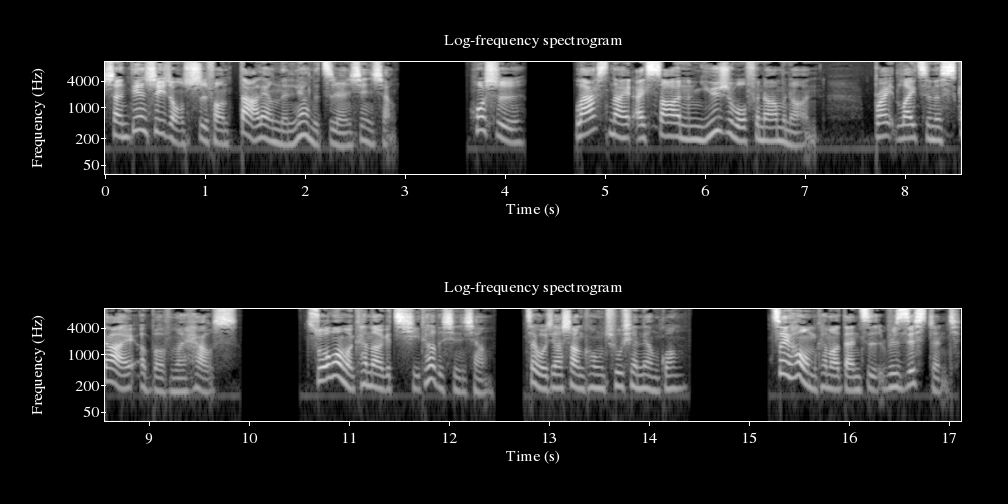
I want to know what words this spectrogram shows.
闪电是一种释放大量能量的自然现象。或是 Last night I saw an unusual phenomenon, bright lights in the sky above my house。 昨晚我看到一个奇特的现象，在我家上空出现亮光。最后，我们看到单字 resistant，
